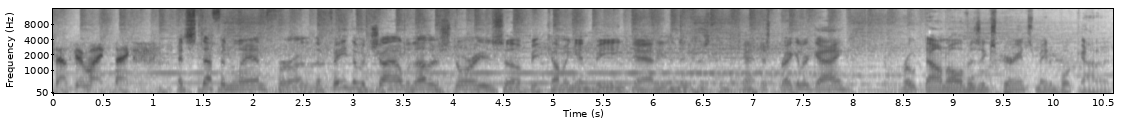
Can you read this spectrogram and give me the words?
Sounds good, Mike. Thanks. It's Stefan Lanfer uh, The Faith of a Child and Other Stories of Becoming and Being Dad. He's an interesting cat. Just regular guy, wrote down all of his experience, made a book out of it.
